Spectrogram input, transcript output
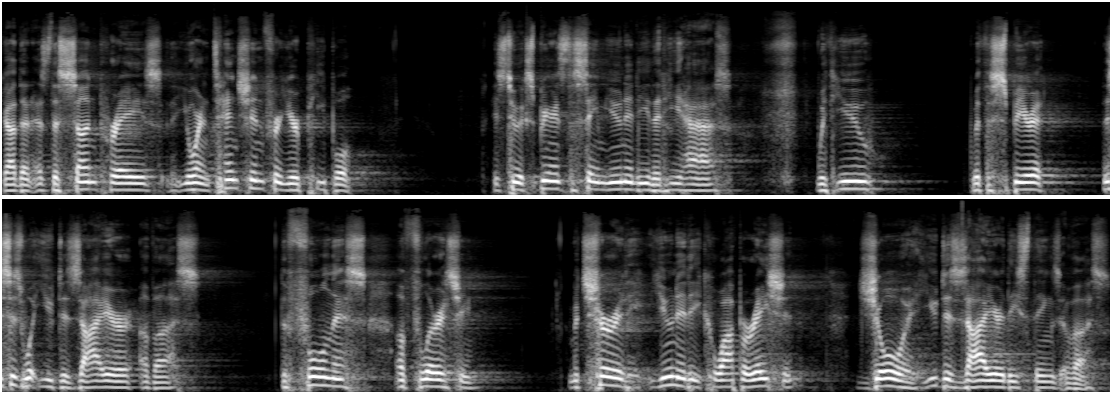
God, that as the Son prays, that your intention for your people is to experience the same unity that He has with you, with the Spirit. This is what you desire of us the fullness of flourishing, maturity, unity, cooperation, joy. You desire these things of us.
